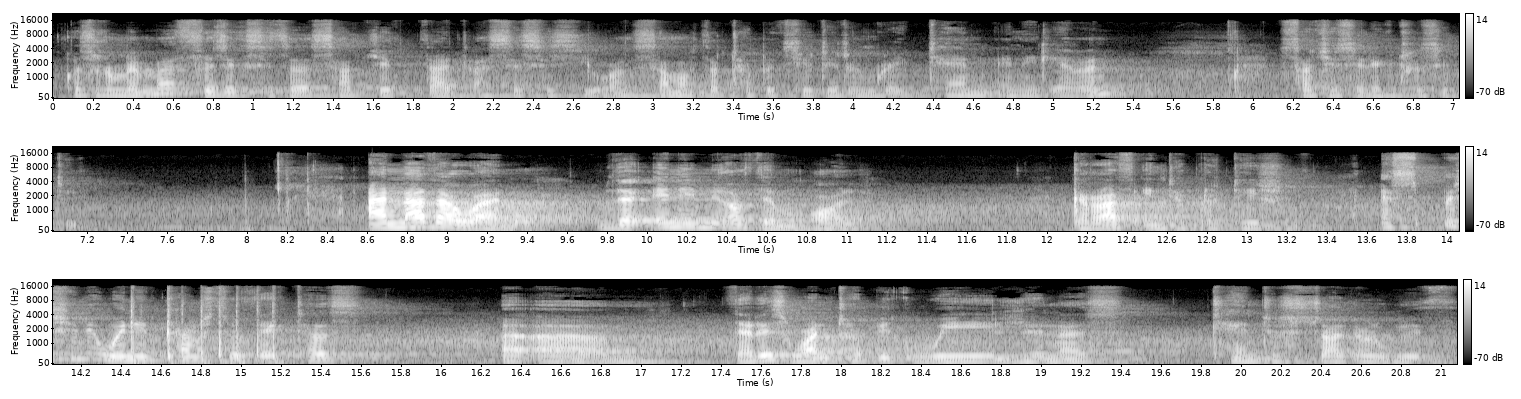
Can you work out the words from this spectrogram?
Because remember, physics is a subject that assesses you on some of the topics you did in grade 10 and 11, such as electricity. Another one, the enemy of them all, graph interpretation, especially when it comes to vectors. Uh, um, that is one topic where learners tend to struggle with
